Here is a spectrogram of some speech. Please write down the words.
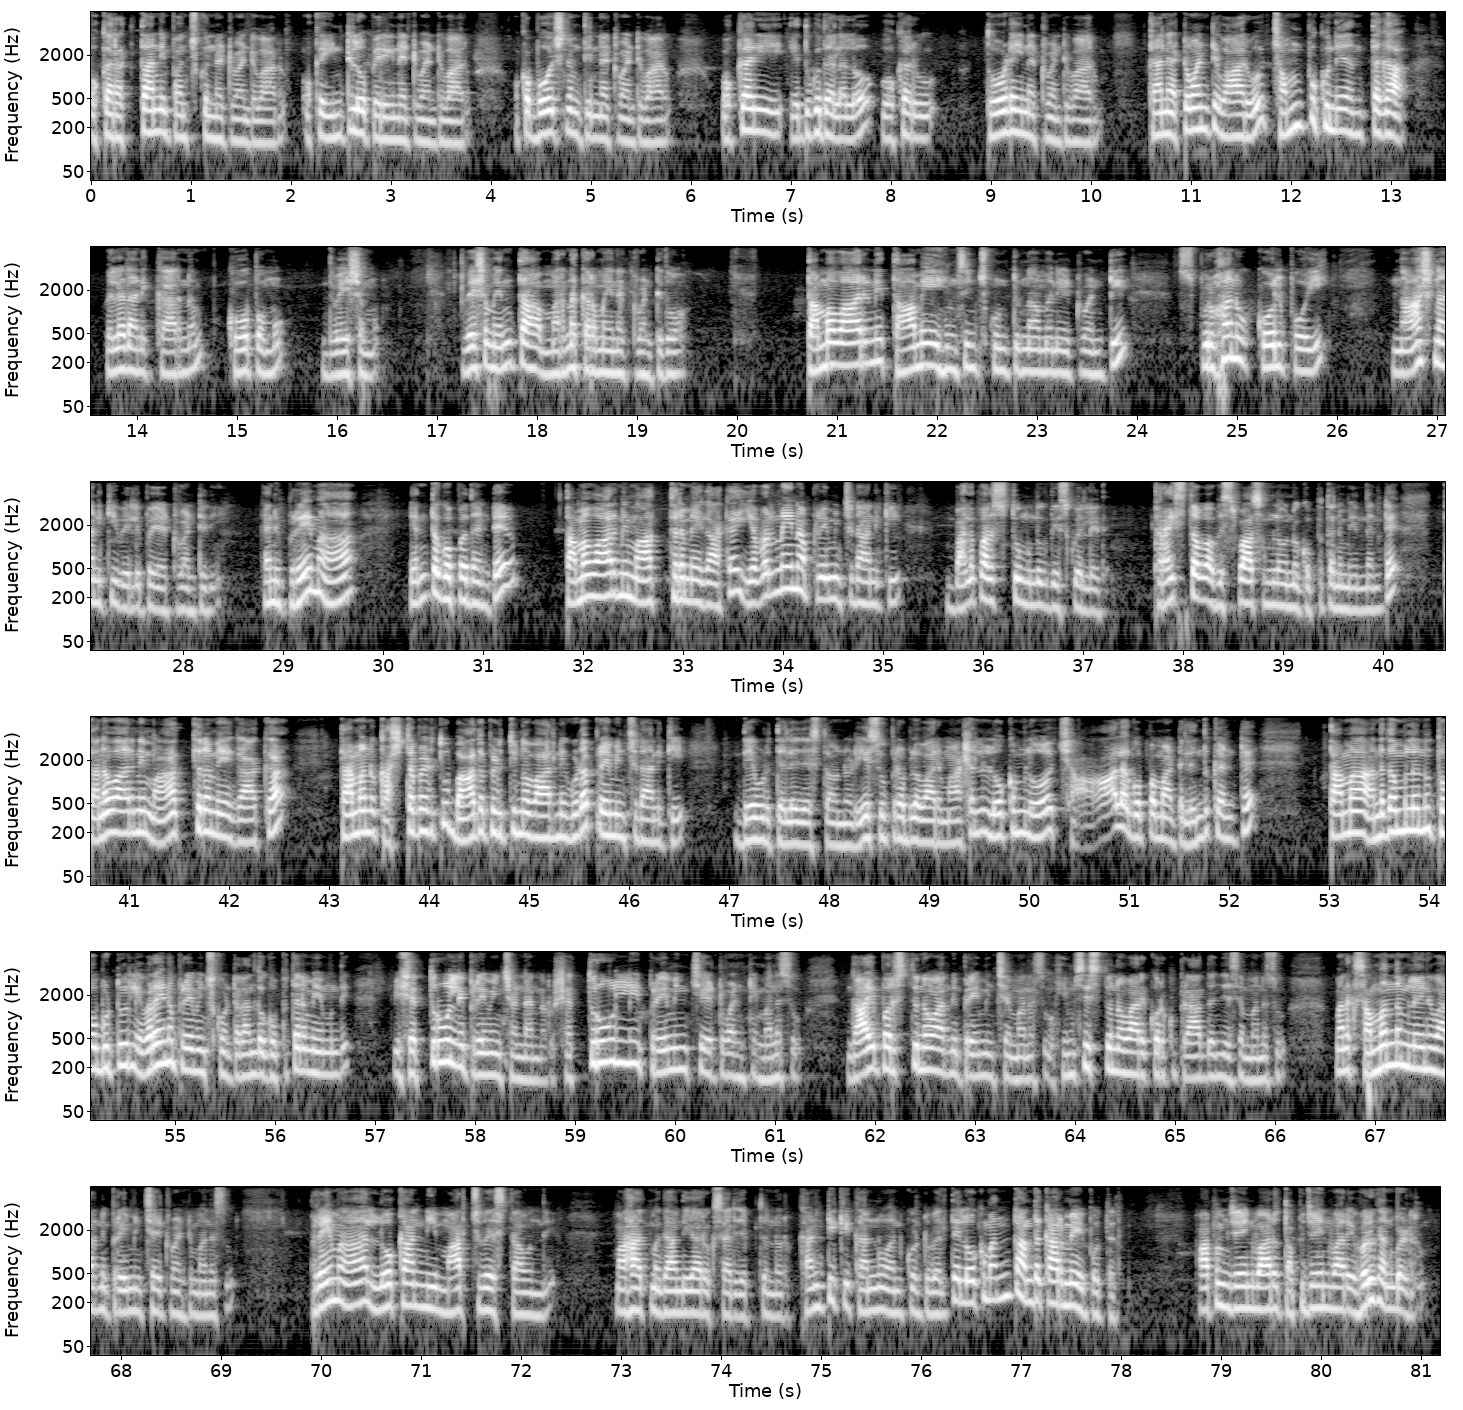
ఒక రక్తాన్ని పంచుకున్నటువంటి వారు ఒక ఇంటిలో పెరిగినటువంటి వారు ఒక భోజనం తిన్నటువంటి వారు ఒకరి ఎదుగుదలలో ఒకరు తోడైనటువంటి వారు. కానీ అటువంటి వారు చంపుకునేంతగా వెళ్ళడానికి కారణం కోపము ద్వేషము. ద్వేషం ఎంత మరణకరమైనటువంటిదో తమ వారిని తామే హింసించుకుంటున్నామనేటువంటి స్పృహను కోల్పోయి నాశనానికి వెళ్ళిపోయేటువంటిది. కానీ ప్రేమ ఎంత గొప్పదంటే తమ వారిని మాత్రమే కాక ఎవరినైనా ప్రేమించడానికి బలపరుస్తూ ముందుకు తీసుకువెళ్ళేది. క్రైస్తవ విశ్వాసంలో ఉన్న గొప్పతనం ఏంటంటే తన వారిని మాత్రమే గాక తమను కష్టపెడుతూ బాధ పెడుతున్న వారిని కూడా ప్రేమించడానికి దేవుడు తెలియజేస్తూ ఉన్నాడు. ఏ సుప్రభుల వారి మాటలు లోకంలో చాలా గొప్ప మాటలు. ఎందుకంటే తమ అన్నదమ్ములను తోబుట్టువులను ఎవరైనా ప్రేమించుకుంటారు. అందులో గొప్పతనం ఏముంది? మీ శత్రువుల్ని ప్రేమించండి అన్నారు. శత్రువుల్ని ప్రేమించేటువంటి మనసు గాయపరుస్తున్న వారిని ప్రేమించే మనసు హింసిస్తున్న వారి కొరకు ప్రార్థన చేసే మనసు మనకు సంబంధం లేని వారిని ప్రేమించేటువంటి మనసు ప్రేమ లోకాన్ని మార్చివేస్తూ ఉంది. మహాత్మా గాంధీ గారు ఒకసారి చెప్తున్నారు కంటికి కన్ను అనుకుంటూ వెళ్తే లోకమంతా అంధకారమే అయిపోతుంది. పాపం చేయని వారు తప్పు చేయని వారు ఎవరు కనబడరు.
